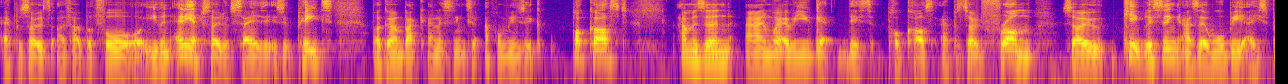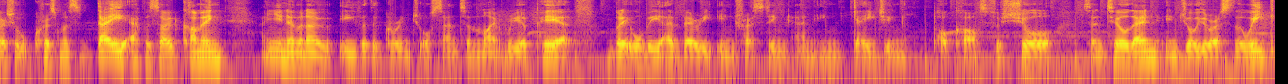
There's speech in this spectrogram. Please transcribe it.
episodes I've had before, or even any episode of Say As It Is with Pete by going back and listening to Apple Music podcast. Amazon, and wherever you get this podcast episode from. So keep listening as there will be a special Christmas Day episode coming, and you never know, either the Grinch or Santa might reappear, but it will be a very interesting and engaging podcast for sure. So until then, enjoy your rest of the week,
